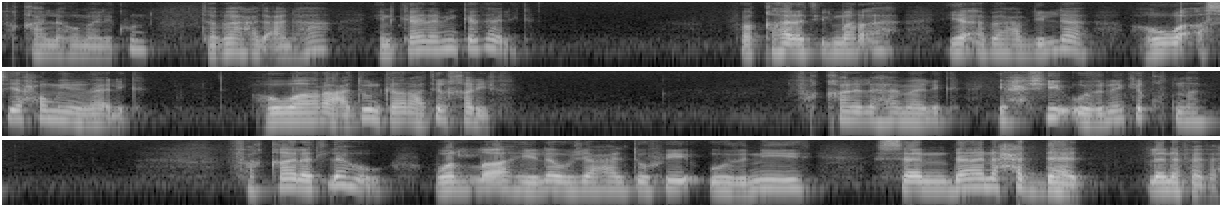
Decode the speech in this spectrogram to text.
فقال له مالك تباعد عنها إن كان منك ذلك. فقالت المرأة يا أبا عبد الله هو أصيح من ذلك هو رعد كرعد الخريف. فقال لها مالك يحشي أذنيك قطنا. فقالت له والله لو جعلت في أذني سندان حداد لنفذه.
